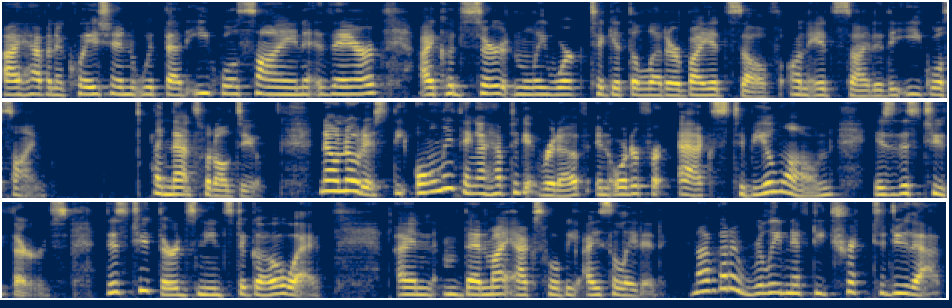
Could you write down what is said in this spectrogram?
I have an equation with that equal sign there. I could certainly work to get the letter by itself on its side of the equal sign. And that's what I'll do. Now notice, the only thing I have to get rid of in order for x to be alone is this 2 thirds. This 2 thirds needs to go away and then my x will be isolated. And I've got a really nifty trick to do that.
